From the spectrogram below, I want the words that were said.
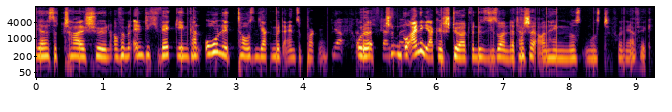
Ja, das ist total schön. Auch wenn man endlich weggehen kann, ohne tausend Jacken mit einzupacken. Ja, Oder schon nur eine Jacke stört, wenn du sie so an der Tasche anhängen musst. musst. Voll nervig.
